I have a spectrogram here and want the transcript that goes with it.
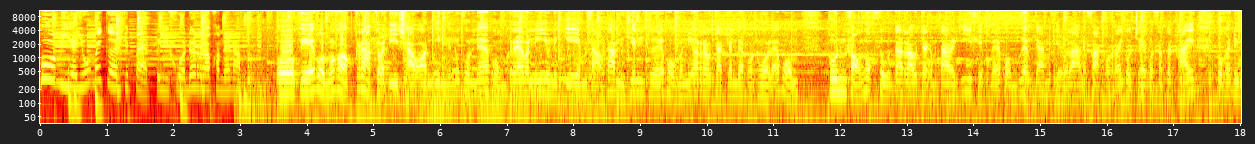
ผู้มีอายุไม่เกิน 18 ปีควรได้รับคำแนะนำ โอเคผมต้องขอกราบสวัสดีชาวออนอินกันทุกคนนะครับผมแรกวันนี้อยู่ในเกมสาวถ้ำอีเช่นเคยครับผมวันนี้เราจัดกันแบบโหดๆแล้วผมทุน 260 แต่เราจัดกันตาละ 20 แล้วผมเพื่อการไม่เสียเวลาในฝากกดไลค์กดแชร์กดซับสไครต์กดกระดิ่ง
